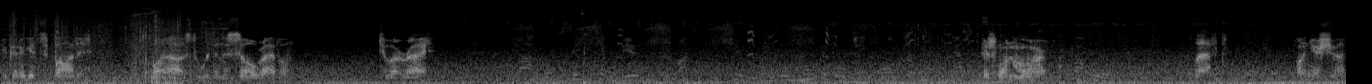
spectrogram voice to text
You're gonna get spotted. One hostile with an assault rifle. To our right. There's one more. Left. On your shot.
